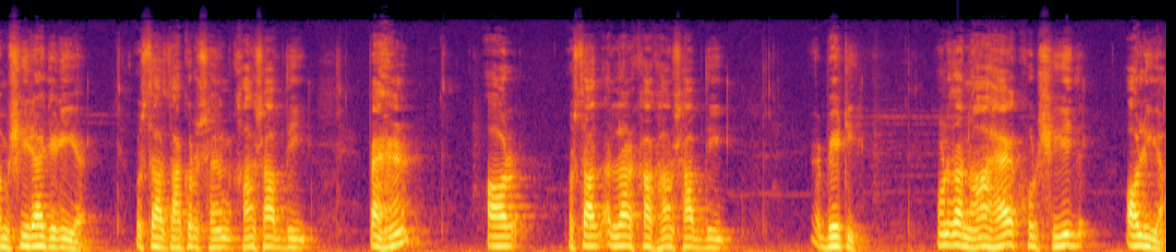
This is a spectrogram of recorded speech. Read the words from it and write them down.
ਹਮਸ਼ੀਰਾ ਜਿਹੜੀ ਹੈ, ਉਸਤਾਦ ਜ਼ਾਕਰ ਹੁਸੈਨ ਖਾਨ ਸਾਹਿਬ ਦੀ ਭੈਣ ਔਰ ਉਸਤਾਦ ਅੱਲਾ ਰਖਾ ਖਾਨ ਸਾਹਿਬ ਦੀ ਬੇਟੀ। ਉਹਨਾਂ ਦਾ ਨਾਂ ਹੈ ਖੁਰਸ਼ੀਦ ਔਲੀਆ।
